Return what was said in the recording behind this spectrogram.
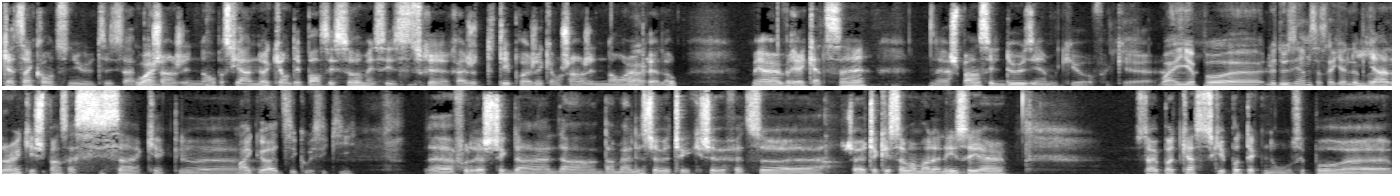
400 continue, tu sais, ça n'a pas changé de nom parce qu'il y en a qui ont dépassé ça, mais c'est si tu rajoutes tous les projets qui ont changé de nom un après l'autre. Mais un vrai 400, euh, je pense que c'est le deuxième qu'il y a. Fait Ouais, il n'y a pas. Euh, le deuxième, ça serait quel le Il y en a un qui est, je pense, à 600 quelques. Là, My God, c'est quoi C'est qui? euh, faudrait que je check dans, dans, dans ma liste. J'avais j'avais fait ça. Euh, j'avais checké ça à un moment donné. C'est un. C'est un podcast qui est pas techno. C'est pas. Euh,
